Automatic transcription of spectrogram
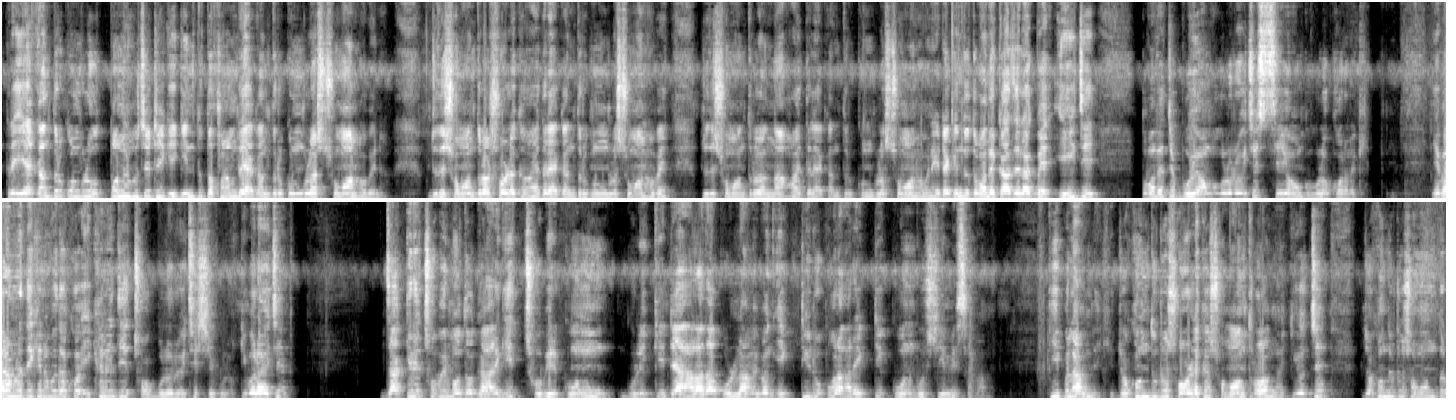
তাহলে এই একান্তর কোণগুলো উৎপন্ন হচ্ছে ঠিকই, কিন্তু তখন আমাদের একান্তর কোণগুলো সমান হবে না। যদি সমান্তরাল সরলেখা হয়, তাহলে একান্তর কোণগুলো সমান হবে। যদি সমান্তরাল না হয়, তাহলে একান্তর কোণগুলো সমান হবে না। এটা কিন্তু তোমাদের কাজে লাগবে এই যে তোমাদের যে বই অঙ্কগুলো রয়েছে, সেই অঙ্কগুলো করার ক্ষেত্রে। এবার আমরা দেখে নেব, দেখো, এখানে যে ছকগুলো রয়েছে সেগুলো। কি বলা হয়েছে? জাকিরের ছবির মতো গার্গীর ছবির কোনগুলি কেটে আলাদা করলাম এবং একটির উপর আরেকটি কোণ বসিয়ে মেশালাম। কি পেলাম দেখি? যখন দুটো সরলরেখা সমান্তরাল নয়, কি হচ্ছে? যখন দুটো সমান্তর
